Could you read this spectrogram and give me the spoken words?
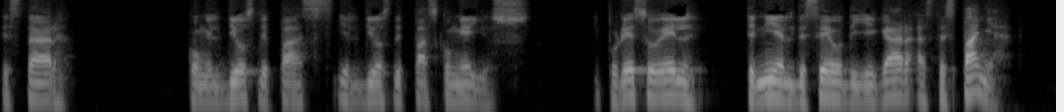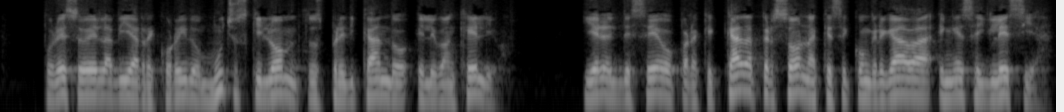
estar con el Dios de paz y el Dios de paz con ellos. Y por eso él tenía el deseo de llegar hasta España. Por eso él había recorrido muchos kilómetros predicando el Evangelio. Y era el deseo para que cada persona que se congregaba en esa iglesia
